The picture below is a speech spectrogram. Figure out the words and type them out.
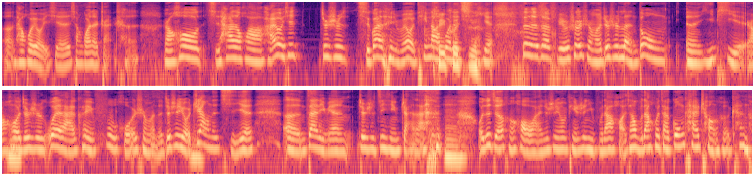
嗯，它会有一些相关的展陈。然后其他的话，还有一些。就是奇怪的，你没有听到过的企业，对对对，比如说什么就是冷冻嗯遗体，然后就是未来可以复活什么的，就是有这样的企业，嗯，在里面就是进行展览，嗯，我就觉得很好玩，就是因为平时你不大好像不大会在公开场合看到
